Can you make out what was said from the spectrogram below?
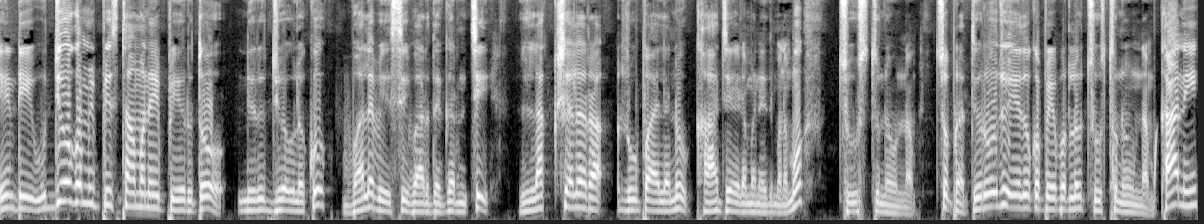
ఏంటి ఉద్యోగం ఇప్పిస్తామనే పేరుతో నిరుద్యోగులకు వల వేసి వారి దగ్గర నుంచి లక్షల రూపాయలను కాజేయడం అనేది మనము చూస్తూనే ఉన్నాం. సో ప్రతిరోజు ఏదో ఒక పేపర్లో చూస్తూనే ఉన్నాం. కానీ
